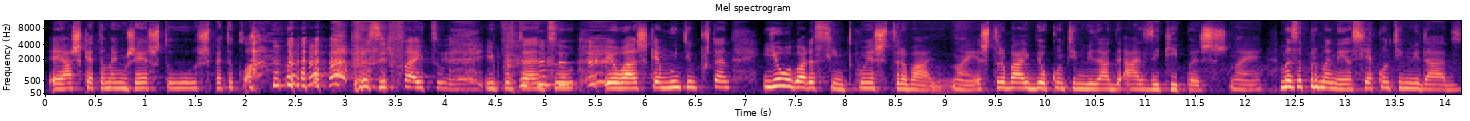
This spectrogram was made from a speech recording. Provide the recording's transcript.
Eu acho que é também um gesto espetacular para ser feito. E, portanto, eu acho que é muito importante. E eu agora sinto com este trabalho, não é? Este trabalho deu continuidade às equipas, não é? Mas a permanência, a continuidade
